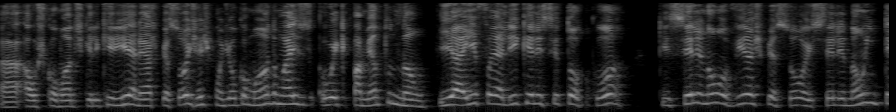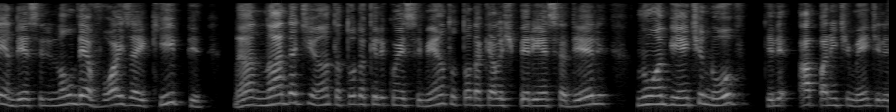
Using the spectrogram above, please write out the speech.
uh, aos comandos que ele queria, né? As pessoas respondiam o comando, mas o equipamento não. E aí foi ali que ele se tocou que se ele não ouvir as pessoas, se ele não entender, se ele não der voz à equipe, né, nada adianta todo aquele conhecimento, toda aquela experiência dele num ambiente novo, que ele aparentemente ele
